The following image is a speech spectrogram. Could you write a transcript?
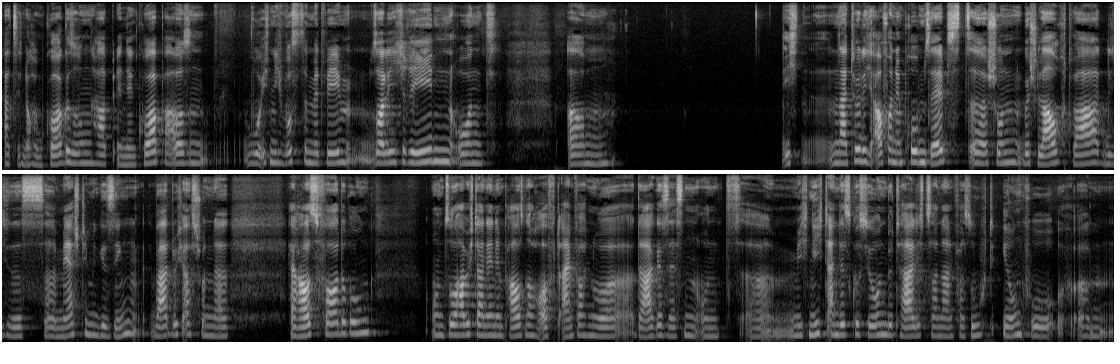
als ich noch im Chor gesungen habe, in den Chorpausen, wo ich nicht wusste, mit wem soll ich reden und ähm, ich natürlich auch von den Proben selbst äh, schon geschlaucht war. Dieses äh, mehrstimmige Singen war durchaus schon eine Herausforderung. Und so habe ich dann in den Pausen auch oft einfach nur da gesessen und äh, mich nicht an Diskussionen beteiligt, sondern versucht, irgendwo ähm,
